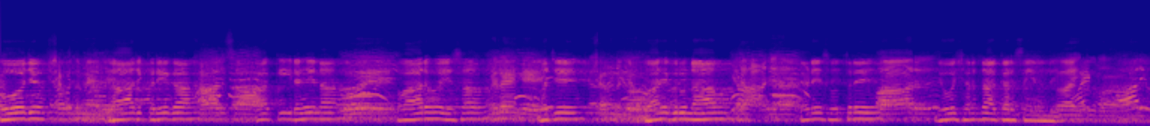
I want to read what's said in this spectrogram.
ਖੋਜ। ਸ਼ਬਦ ਮੇਲੇ। ਰਾਜ ਕਰੇਗਾ। ਖਾਲਸਾ। ਬਾਕੀ ਰਹੇ ਨਾ। ਕੋਏ ਵਾਰ ਹੋਏ ਸਭ। ਮਿਲेंगे ਬਚੇ। ਸ਼ਰਨ ਜੋ। ਵਾਹਿਗੁਰੂ ਨਾਮ। ਜਹਾਜ ਹੈ। ਚੜੇ ਸੂਤਰੇ। ਪਾਰ। ਜੋ ਸ਼ਰਧਾ ਕਰ ਸੇਵੰਦੇ ਵਾਹਿਗੁਰੂ।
